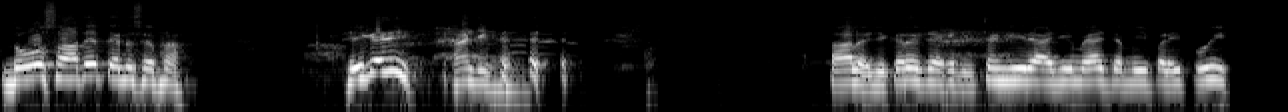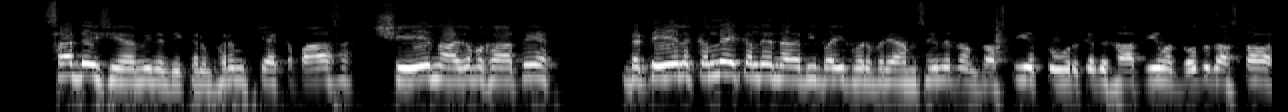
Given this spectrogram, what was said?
ਦੋ ਸਾਹ ਤੇ ਤਿੰਨ ਸਿਫਰਾਂ। ਠੀਕ ਹੈ ਜੀ? ਹਾਂਜੀ ਹਾਂਜੀ। ਲਓ ਜੀ ਕਰੋ ਚੈੱਕ ਜੀ। ਚੰਗੀ ਰਾਜ ਜੀ ਮੈਂ ਜੰਮੀ ਪਲੀ ਪੂਰੀ 6.5 ਮਹੀਨੇ ਦੀ ਕਨਫਰਮ ਚੈੱਕ ਪਾਸ 6 ਨਾਗ ਵਿਖਾਤੇ ਆ। ਡਿਟੇਲ ਕੱਲੇ ਕੱਲੇ ਨਗ ਦੀ ਬਾਈ ਗੁਰਬਰਿਆਮ ਸਿੰਘ ਨੇ ਤੁਹਾਨੂੰ ਦੱਸਤੀ ਹੈ ਤੋੜ ਕੇ ਦਿਖਾਤੀ ਹੈ ਮੈਂ ਦੁੱਧ ਦੱਸਤਾ ਵਾ।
